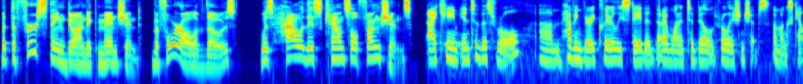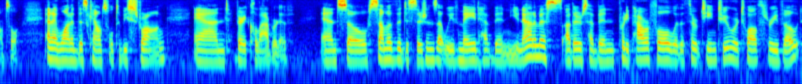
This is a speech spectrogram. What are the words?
But the first thing Gondek mentioned before all of those was how this council functions. I came into this role um, having very clearly stated that I wanted to build relationships amongst council, and I wanted this council to be strong and very collaborative. And so some of the decisions that we've made have been unanimous, others have been pretty powerful with a 13 2 or 12 3 vote.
